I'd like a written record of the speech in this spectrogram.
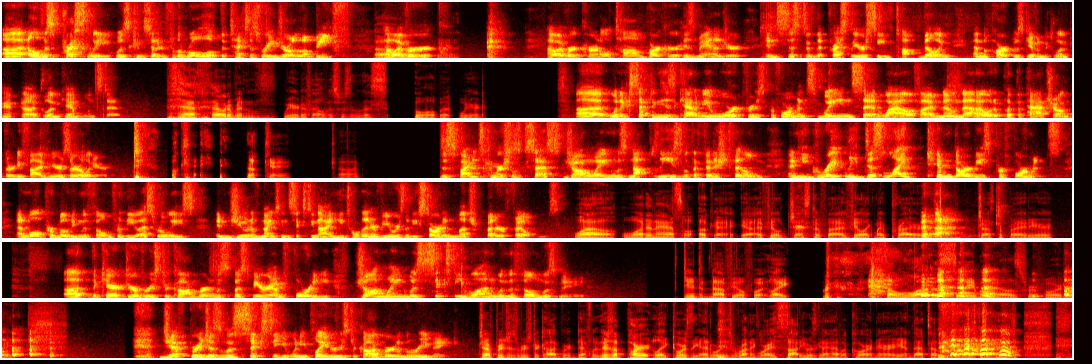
Uh, Elvis Presley was considered for the role of the Texas Ranger LaBeef. Oh, however, yeah. however, Colonel Tom Parker, his manager, insisted that Presley receive top billing, and the part was given to Glenn, Pan- uh, Glen Campbell instead. yeah, that would have been weird if Elvis was in this. Cool, but weird. Uh, when accepting his Academy Award for his performance, Wayne said, "Wow, if I had known that, I would have put the patch on 35 years earlier." Okay. okay. John. Despite its commercial success, John Wayne was not pleased with the finished film, and he greatly disliked Kim Darby's performance. And while promoting the film for the US release in June of 1969, he told interviewers that he starred in much better films. Wow, what an asshole. Okay, yeah, I feel justified. I feel like my prior has been justified here. Uh, the character of Rooster Cogburn was supposed to be around 40. John Wayne was 61 when the film was made. Dude did not feel foot like that's a lot of city miles for 40. Jeff Bridges was 60 when he played Rooster Cogburn in the remake. Jeff Bridges, Rooster Cogburn, definitely. There's a part like towards the end where he's running where I thought he was gonna have a coronary, and that's how the movie was end.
